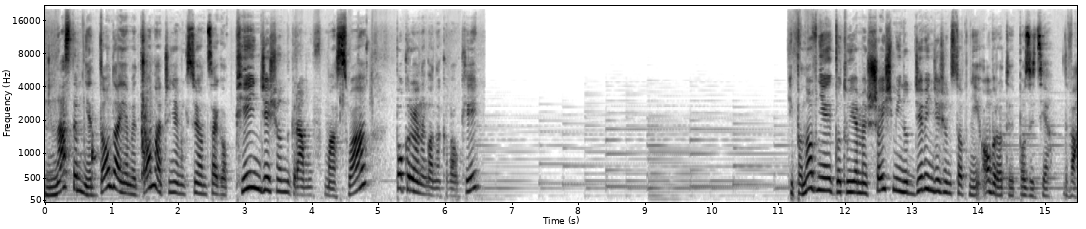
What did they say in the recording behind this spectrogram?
Następnie dodajemy do naczynia miksującego 50 g masła pokrojonego na kawałki. Ponownie gotujemy 6 minut 90 stopni obroty, pozycja 2.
